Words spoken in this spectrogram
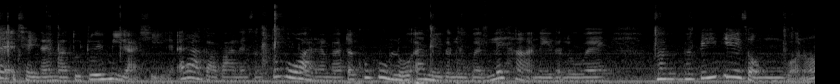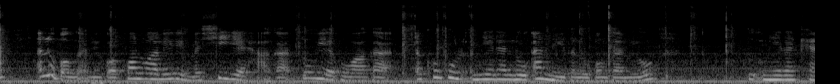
တဲ့အချိန်တိုင်းမှာသူတွေးမိတာရှိတယ်အဲ့ဒါကဘာလဲဆိုသူ့ဘဝထဲမှာတခုခုလိုအပ်နေတယ်လို့ပဲလစ်ဟာနေတယ်လို့ပဲမမပြီးပြည့်စုံဘူးပေါ့နော်အဲ့လိုပုံစံမျိုးပေါ့ follower လေးတွေမရှိတဲ့ဟာကသူ့ရဲ့ဘဝကတခုခုအမြဲတမ်းလိုအပ်နေတယ်လို့ပုံစံမျိုးသူအမြဲတမ်းခံ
